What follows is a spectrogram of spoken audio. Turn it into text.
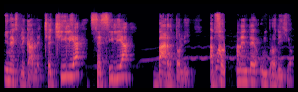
Inexplicable. Cecilia Cecilia Bartoli. Absolutamente un prodigio.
